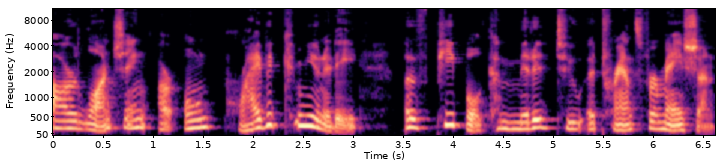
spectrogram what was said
are launching our own private community of people committed to a transformation.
